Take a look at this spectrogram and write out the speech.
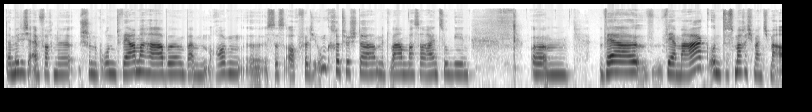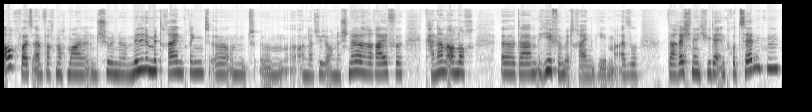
damit ich einfach eine schon eine Grundwärme habe. Beim Roggen äh, ist das auch völlig unkritisch, da mit warmem Wasser reinzugehen. Ähm, wer, wer mag, und das mache ich manchmal auch, weil es einfach nochmal eine schöne Milde mit reinbringt äh, und, ähm, natürlich auch eine schnellere Reife, kann dann auch noch äh, da Hefe mit reingeben. Also da rechne ich wieder in Prozenten.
